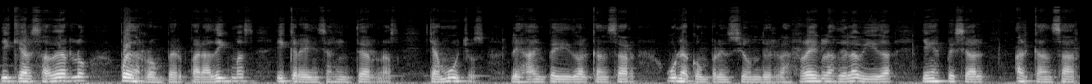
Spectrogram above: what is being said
y que al saberlo puedes romper paradigmas y creencias internas que a muchos les ha impedido alcanzar una comprensión de las reglas de la vida y en especial alcanzar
